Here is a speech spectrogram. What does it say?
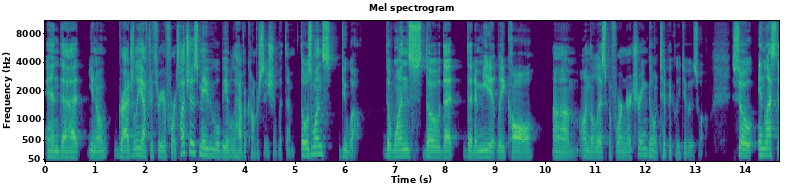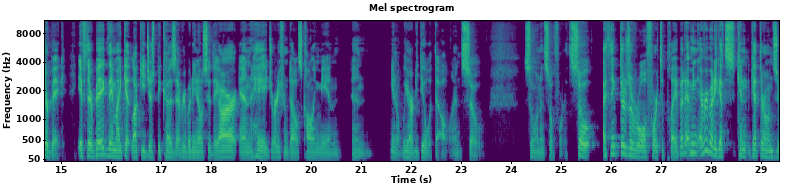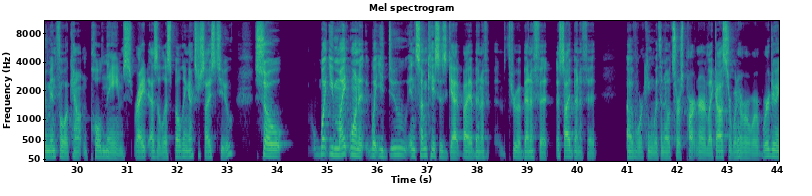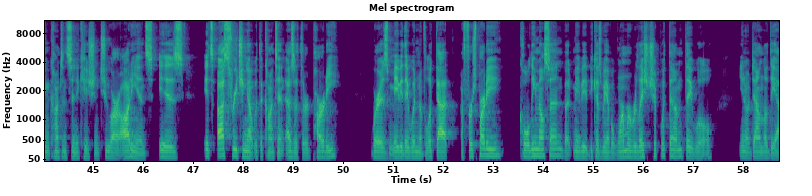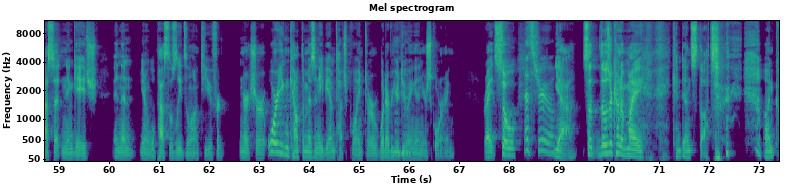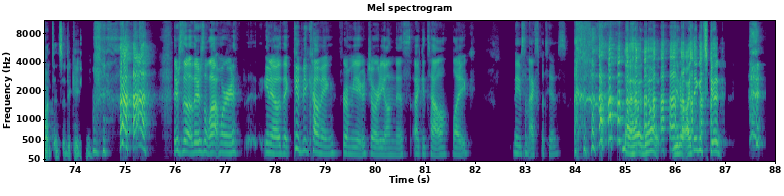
and that, you know, gradually after 3 or 4 touches maybe we'll be able to have a conversation with them. Those ones do well. The ones though that that immediately call um, on the list before nurturing don't typically do as well. So unless they're big, if they're big, they might get lucky just because everybody knows who they are. And hey, Geordie from Dell's calling me, and and you know we already deal with Dell, and so so on and so forth. So I think there's a role for it to play, but I mean everybody gets can get their own ZoomInfo account and pull names right as a list building exercise too. So what you might want to what you do in some cases get by a benefit through a benefit a side benefit of working with an outsourced partner like us or whatever where we're doing content syndication to our audience is it's us reaching out with the content as a third party whereas maybe they wouldn't have looked at a first party cold email send but maybe because we have a warmer relationship with them they will you know download the asset and engage and then you know we'll pass those leads along to you for nurture, or you can count them as an ABM touch point or whatever you're mm-hmm. doing in your scoring. Right. So that's true. Yeah. So those are kind of my condensed thoughts on content syndication. there's a there's a lot more, you know, that could be coming from you, Geordie, on this. I could tell. Like maybe some expletives. no, no. You know, I think it's good.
